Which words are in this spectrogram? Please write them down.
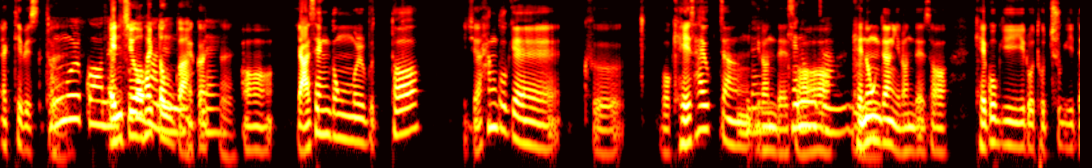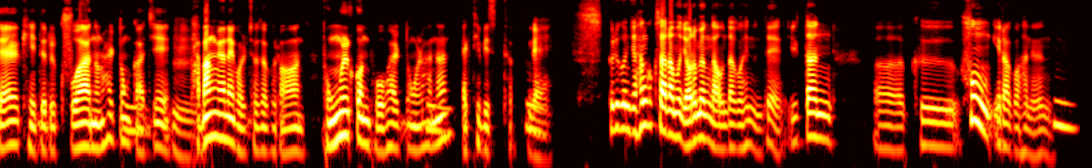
activist. 동물권을 NGO 수호하는- 활동가. 약간 네. 네. 어, 야생 동물부터 이제 한국의 그 뭐 개 사육장 네. 이런 데서 개농장. 개농장 이런 데서 개고기로 도축이 될 개들을 구하는 활동까지 음. 다방면에 걸쳐서 그런 동물권 보호 활동을 하는 음. activist. 네. 그리고 이제 한국 사람은 여러 명 나온다고 했는데 일단 어그 훅이라고 하는 음.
